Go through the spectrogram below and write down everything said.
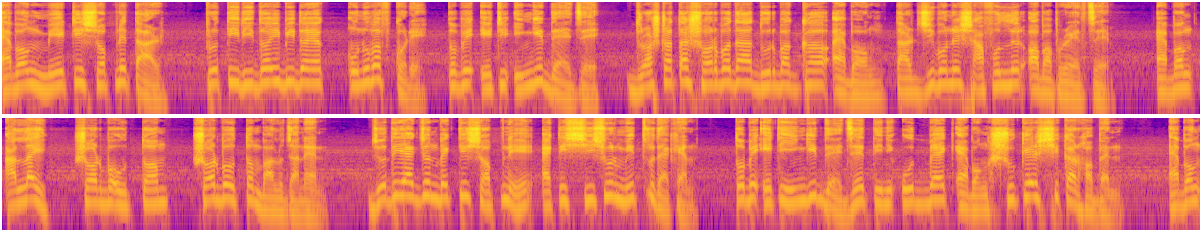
এবং মেয়েটির স্বপ্নে তার প্রতি হৃদয় বিদয়ক অনুভব করে। তবে এটি ইঙ্গিত দেয় যে, দ্রষ্টতা সর্বদা দুর্ভাগ্য এবং তার জীবনে সাফল্যের অভাব রয়েছে এবং আল্লাহ সর্ব উত্তম সর্ব উত্তম ভালো জানেন। যদি একজন ব্যক্তির স্বপ্নে একটি শিশুর মৃত্যু দেখেন, তবে এটি ইঙ্গিত দেয় যে তিনি উদ্বেগ এবং সুখের শিকার হবেন এবং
